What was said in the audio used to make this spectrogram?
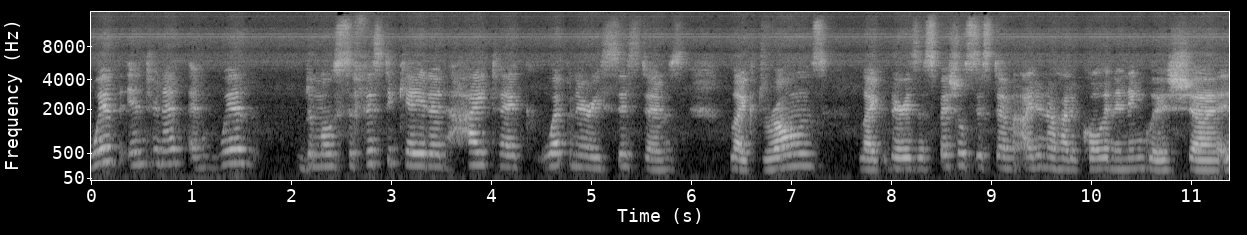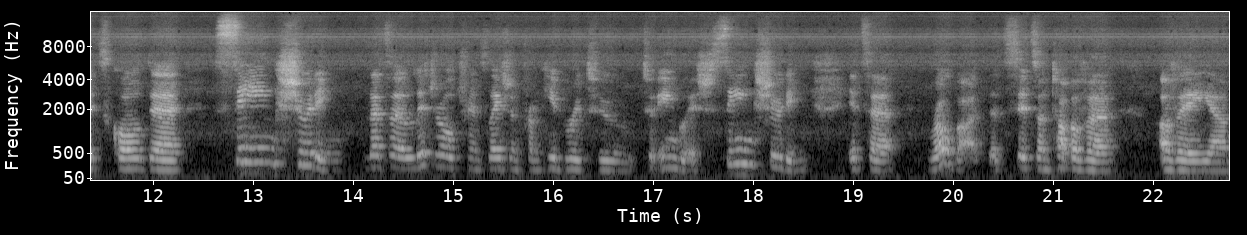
with internet and with the most sophisticated, high tech weaponry systems like drones. Like there is a special system, I don't know how to call it in English. Uh, it's called uh, seeing shooting. That's a literal translation from Hebrew to, to English. Seeing shooting. It's a robot that sits on top of a of a um,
